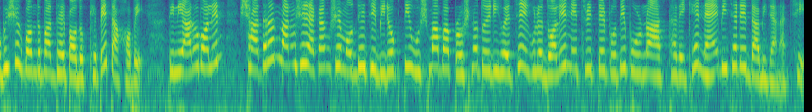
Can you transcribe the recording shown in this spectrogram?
অভিষেক বন্দ্যোপাধ্যায়ের পদক্ষেপে তা হবে। তিনি আরও বলেন, সাধারণ মানুষের একাংশের মধ্যে যে বিরক্তি, উষ্মা বা প্রশ্ন তৈরি হয়েছে, এগুলো দলের নেতৃত্বের প্রতি পূর্ণ আস্থা রেখে ন্যায় বিচারের দাবি জানাচ্ছি।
